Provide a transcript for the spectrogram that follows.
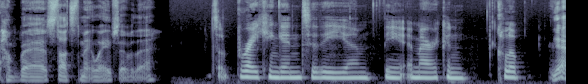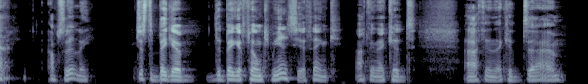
have uh, started to make waves over there. Sort of breaking into the um, the American club. Yeah, absolutely. Just a bigger the bigger film community. I think. I think they could. I think they could um,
